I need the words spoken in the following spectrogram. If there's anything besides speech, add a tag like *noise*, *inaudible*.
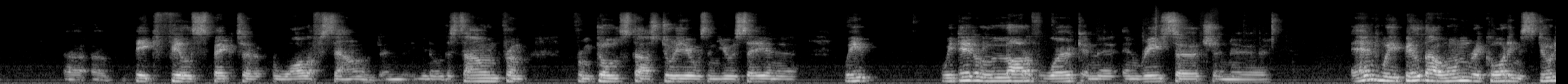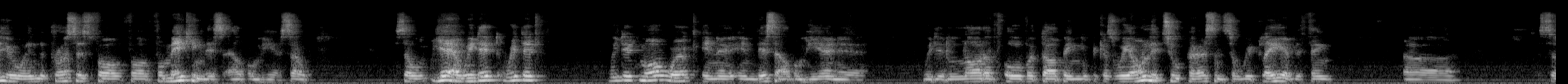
uh, big Phil Spector wall of sound, and you know the sound from from Gold Star Studios in USA, and uh, we we did a lot of work and uh, and research and uh, and we built our own recording studio in the process for, for for making this album here. So so yeah, we did we did we did more work in uh, in this album here, and we did a lot of overdubbing because we're only two persons, so we play everything. Uh, so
